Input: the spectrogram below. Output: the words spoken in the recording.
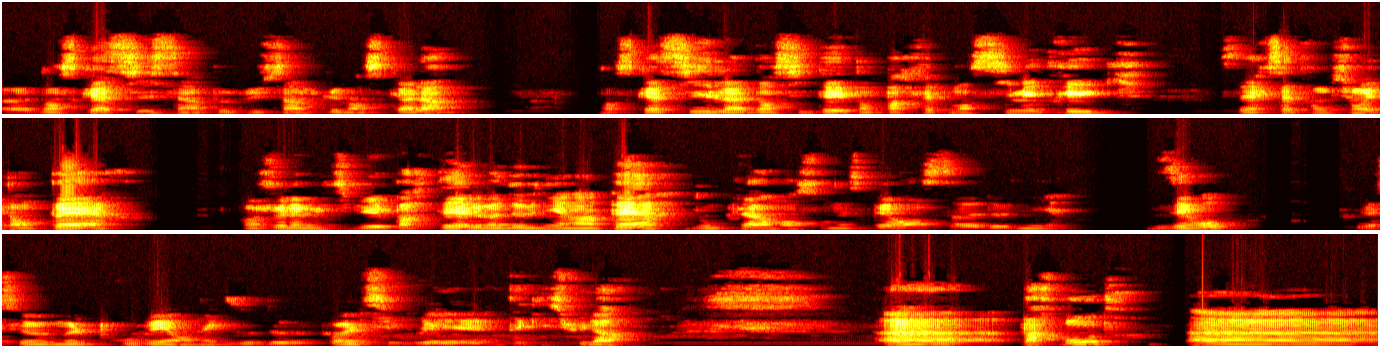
Euh, dans ce cas-ci, c'est un peu plus simple que dans ce cas-là. Dans ce cas-ci, la densité étant parfaitement symétrique, c'est-à-dire que cette fonction en paire, quand je vais la multiplier par t, elle va devenir impaire, donc clairement son espérance, ça va devenir 0. Je laisse me le prouver en exo de col si vous voulez attaquer celui-là. Euh, par contre, euh,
